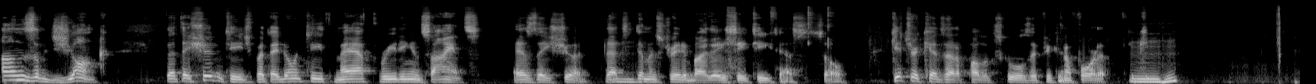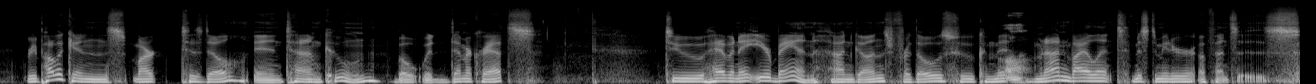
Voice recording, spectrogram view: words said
tons of junk that they shouldn't teach, but they don't teach math, reading, and science as they should. That's demonstrated by the ACT test. So get your kids out of public schools if you can afford it. hmm Republicans Mark Tisdel and Tom Kuhn vote with Democrats to have an eight year ban on guns for those who commit Oh. nonviolent misdemeanor offenses.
